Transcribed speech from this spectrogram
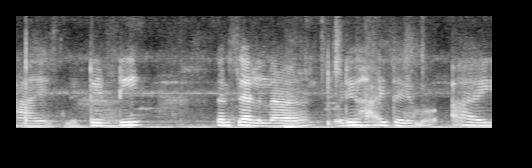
ഹായ് അയച്ചിട്ടുണ്ട് ടെഡി എന്ന ഒരു ഹായ് തരുമോ? ഹായ്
